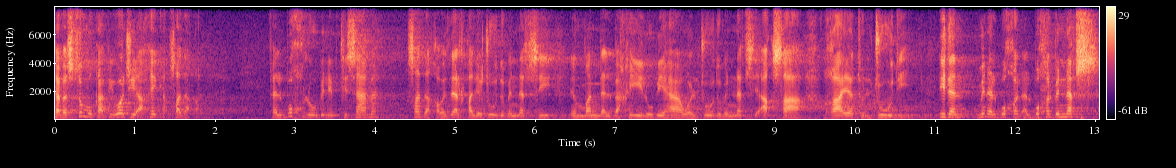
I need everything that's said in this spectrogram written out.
تبسمك في وجه أخيك صدقة. فالبخل بالابتسامة صدقة ولذلك قال يجود بالنفس إن ظن البخيل بها والجود بالنفس أقصى غاية الجود. إذا من البخل البخل بالنفس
